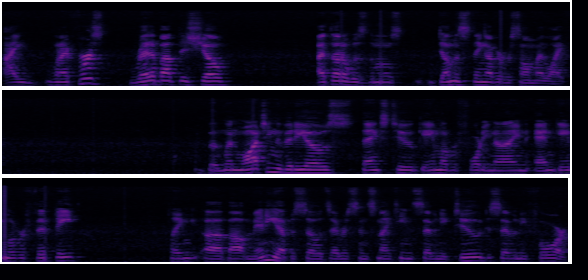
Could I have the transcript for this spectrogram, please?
I, when I first read about this show, I thought it was the most dumbest thing I've ever saw in my life. But when watching the videos, thanks to Gamelover 49 and Gamelover 50, playing uh, about many episodes ever since 1972 to 74,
